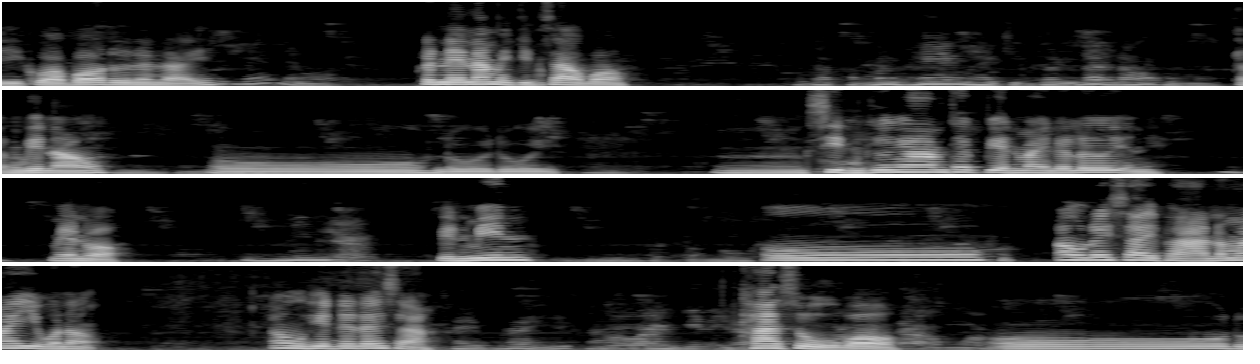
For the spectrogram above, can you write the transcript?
ดีกว่าบ่หรือจังไดแม่เนี่ยว่ะเพิ่นแนะนำให้กินเช้าบ่ถ้ามันแห้งให้กินตอนนั้นเนาะผมกลางเว้นเอาโอ้โดยโดยอืมสินคืองามแท้เปลี่ยนใหม่ได้เลยอันนี้แม่นบ่นี่เป็นมินโอ้ เอาได้ใส่ผ้าอนามัยอยู่บ่น้องเอาเฮ็ดได้ได้ซะใส่ไรด้วยค่ะค่าสู่บ่โอ้โด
